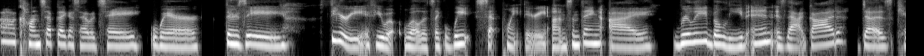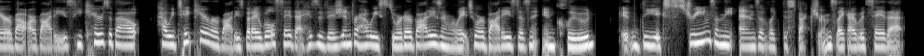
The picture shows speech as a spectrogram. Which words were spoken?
uh, concept, I guess I would say, where there's a theory, if you will, that's like weight set point theory. Um, something I really believe in is that God does care about our bodies. He cares about how we take care of our bodies. But I will say that his vision for how we steward our bodies and relate to our bodies doesn't include the extremes and the ends of like the spectrums. Like I would say that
